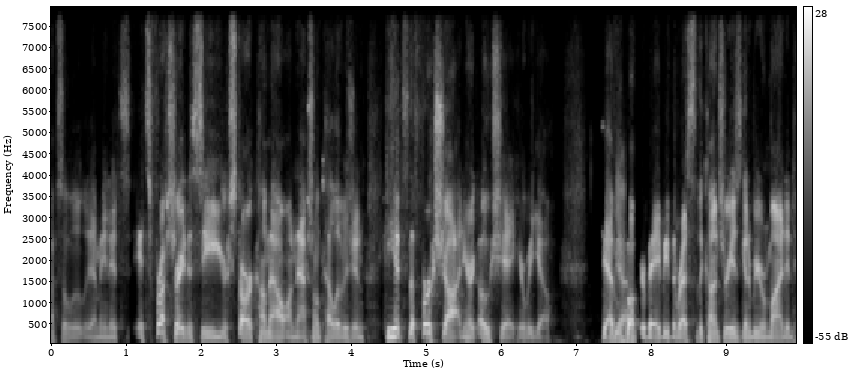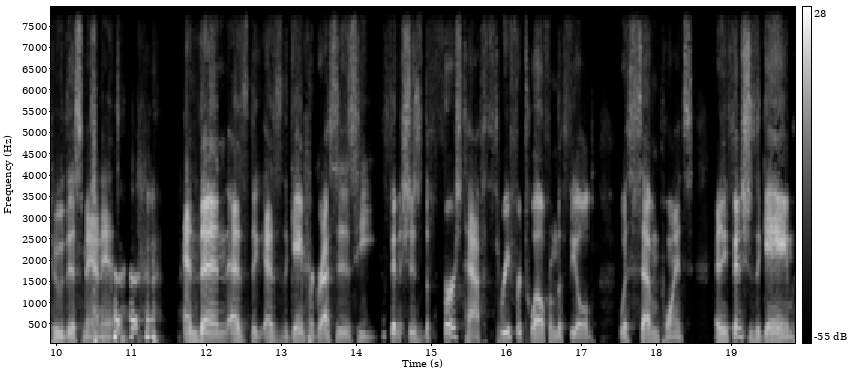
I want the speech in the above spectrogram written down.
Absolutely. I mean, it's it's frustrating to see your star come out on national television. He hits the first shot, and you're like, "Oh shit, here we go." Devin yeah. Booker, baby. The rest of the country is going to be reminded who this man is. And then as the as the game progresses, he finishes the first half three for twelve from the field with seven points, and he finishes the game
